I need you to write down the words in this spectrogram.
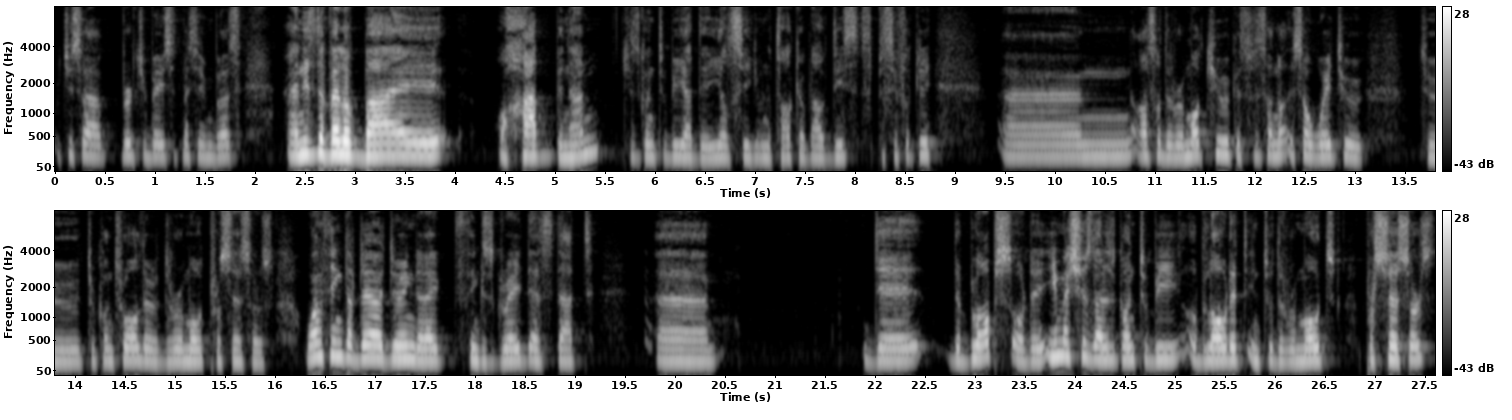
which is a virtio-based messaging bus, and it's developed by Ohad Ben-Cohen. He's going to be at the ELC giving a talk about this specifically. And also the remote queue is a way to, to, to control the, the remote processors. One thing that they're doing that I think is great is that uh, the, the blobs or the images that is going to be uploaded into the remote processors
